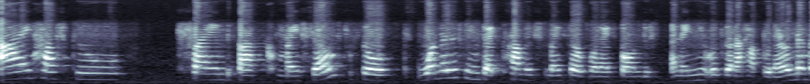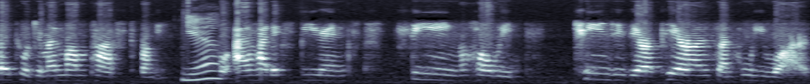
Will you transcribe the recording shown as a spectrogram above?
I have to find back myself. So one of the things I promised myself when I found this, and I knew it was gonna happen. I remember I told you my mom passed from it. Yeah. So I had experience seeing how it changes your appearance and who you are.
